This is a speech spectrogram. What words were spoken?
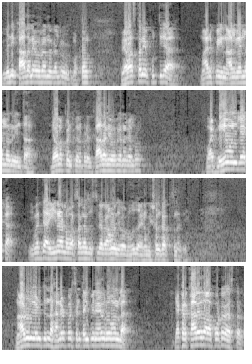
ఇవన్నీ కాదని ఎవరనగలరు మొత్తం వ్యవస్థనే పూర్తిగా మారిపోయి నాలుగేళ్ళలోనే ఇంత డెవలప్మెంట్ కనపడేది కాదని ఎవరు కనగలరు వాటిని ఏమనలేక ఈ మధ్య ఈనాడులో వరుసగా చూస్తున్నారు రామోజీరావు రోజు ఆయన విషయం కక్కుతున్నది. నాడు నేడు కింద హండ్రెడ్ పర్సెంట్ అయిపోయినాయి రోమన్లా ఎక్కడ కాలేదో ఆ ఫోటో వేస్తాడు.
